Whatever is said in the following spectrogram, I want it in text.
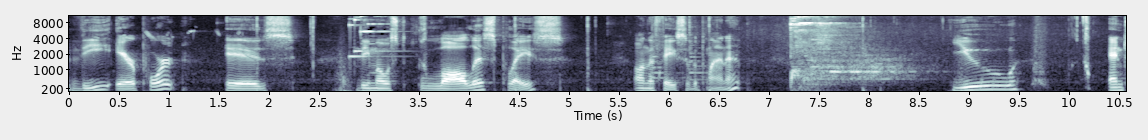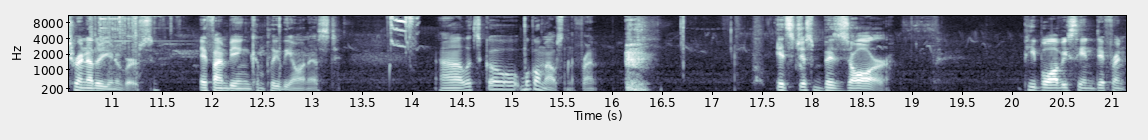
the airport is the most lawless place on the face of the planet. You enter another universe, if I'm being completely honest. Uh, let's go, we'll go mouse in the front. it's just bizarre people obviously in different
